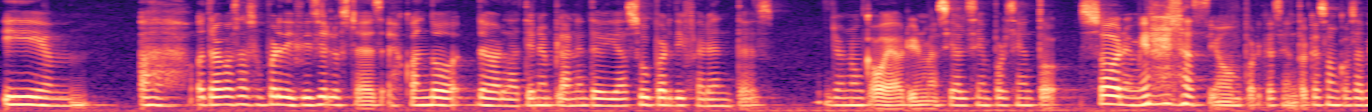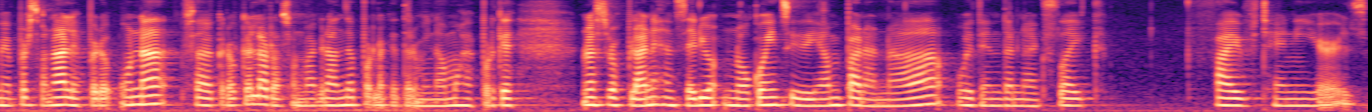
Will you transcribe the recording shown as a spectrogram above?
Y ah, otra cosa súper difícil ustedes es cuando de verdad tienen planes de vida súper diferentes. Yo nunca voy a abrirme así al 100% sobre mi relación porque siento que son cosas bien personales, pero una, o sea, creo que la razón más grande por la que terminamos es porque nuestros planes en serio no coincidían para nada within the next like 5, 10 years.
